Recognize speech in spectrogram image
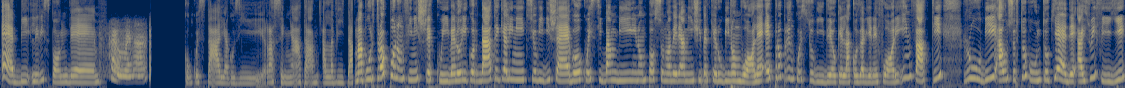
e Abby le risponde Probably not. Con quest'aria così rassegnata alla vita. Ma purtroppo non finisce qui, ve lo ricordate che all'inizio vi dicevo questi bambini non possono avere amici perché Ruby non vuole? È proprio in questo video che la cosa viene fuori. Infatti Ruby a un certo punto chiede ai suoi figli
